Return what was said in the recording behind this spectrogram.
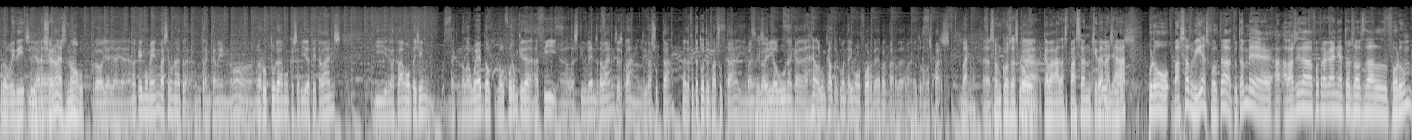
però vull dir, Sí, ara- això no és nou. Però ja, ja, ja, en aquell moment va ser una, un trencament, no? una ruptura amb el que s'havia fet abans i, clar, molta gent de, de la web, del, del fòrum, que era afí a l'estil dance d'abans, és clar, els hi va sobtar. De fet, a tots ens va sobtar i bueno, Sí, hi va sí. haver-hi alguna que, algun que altre comentari molt fort eh, per part de, bueno, de totes les parts. Bueno, eh, són coses que, Però bé. que a vegades passen, queden allà, però va servir, escolta, tu també, a, a base de fotre canya a tots els del fòrum,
